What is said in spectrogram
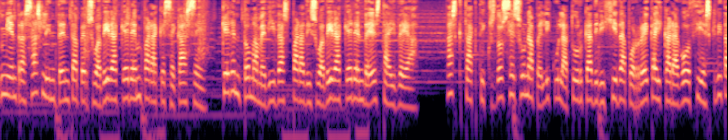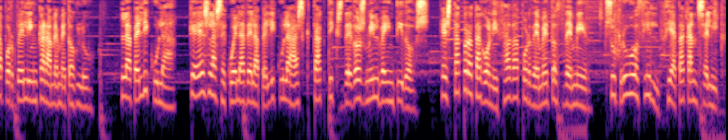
Mientras Ashley intenta persuadir a Keren para que se case, Keren toma medidas para disuadir a Keren de esta idea. Ask Tactics 2 es una película turca dirigida por Reka y Karagoz y escrita por Pelin Karamemetoglu. La película, que es la secuela de la película Ask Tactics de 2022, está protagonizada por Demetod Demir, Sukru Ozil y Atakan Selik.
